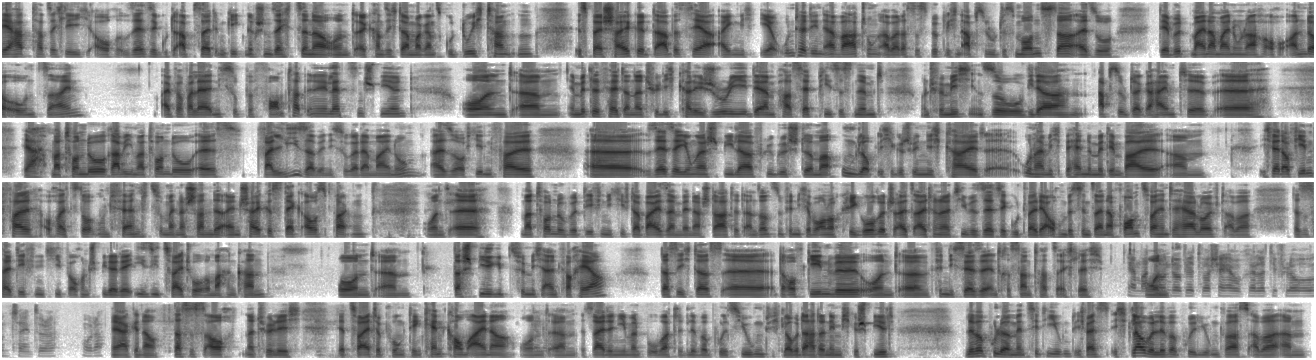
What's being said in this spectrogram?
der hat tatsächlich auch sehr, sehr gute Upside im gegnerischen 16er und äh, kann sich da mal ganz gut durchtanken. Ist bei Schalke da bisher eigentlich eher unter den Erwartungen, aber das ist wirklich ein absolutes Monster. Also der wird meiner Meinung nach auch underowned sein. Einfach weil er nicht so performt hat in den letzten Spielen. Und ähm, im Mittelfeld dann natürlich Caligiuri, der ein paar Set Pieces nimmt. Und für mich so wieder ein absoluter Geheimtipp. Äh, ja, Matondo, Rabi Matondo ist Waliser, bin ich sogar der Meinung. Also auf jeden Fall äh, sehr, sehr junger Spieler, Flügelstürmer, unglaubliche Geschwindigkeit, äh, unheimlich behende mit dem Ball. Ähm, ich werde auf jeden Fall auch als Dortmund-Fan zu meiner Schande einen Schalke-Stack auspacken und äh, Matondo wird definitiv dabei sein, wenn er startet. Ansonsten finde ich aber auch noch Grigoric als Alternative sehr, sehr gut, weil der auch ein bisschen seiner Form zwar hinterherläuft, aber das ist halt definitiv auch ein Spieler, der easy zwei Tore machen kann. Und ähm, das Spiel gibt es für mich einfach her, dass ich das äh, darauf gehen will und äh, finde ich sehr, sehr interessant tatsächlich. Ja, Matondo wird wahrscheinlich auch relativ low owned sein, oder? oder? Ja, genau. Das ist auch natürlich der zweite Punkt, den kennt kaum einer und genau. ähm, es sei denn, jemand beobachtet Liverpools Jugend. Ich glaube, da hat er nämlich gespielt. Liverpool oder Man City Jugend, ich weiß, ich glaube Liverpool Jugend war es, aber ähm,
